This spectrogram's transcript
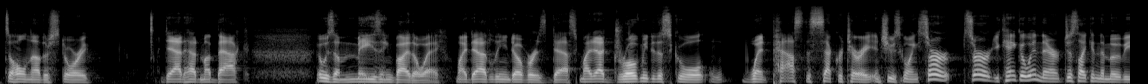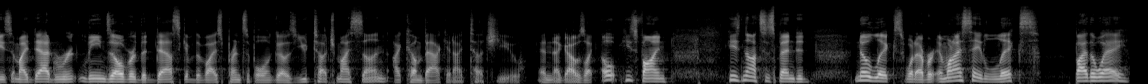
It's a whole nother story. Dad had my back. It was amazing, by the way. My dad leaned over his desk. My dad drove me to the school, went past the secretary, and she was going, Sir, sir, you can't go in there, just like in the movies. And my dad re- leans over the desk of the vice principal and goes, You touch my son, I come back and I touch you. And the guy was like, Oh, he's fine. He's not suspended no licks, whatever. And when I say licks, by the way,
